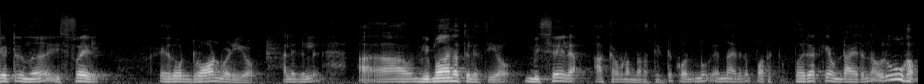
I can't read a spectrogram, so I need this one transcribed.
കേട്ടിരുന്നത് ഇസ്രയേൽ ഏതോ ഡ്രോൺ വഴിയോ അല്ലെങ്കിൽ വിമാനത്തിലെത്തിയോ മിസൈൽ ആക്രമണം നടത്തിയിട്ട് കൊന്നു എന്നായിരുന്നു പരക്കെ ഉണ്ടായിരുന്ന ഒരു ഊഹം.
